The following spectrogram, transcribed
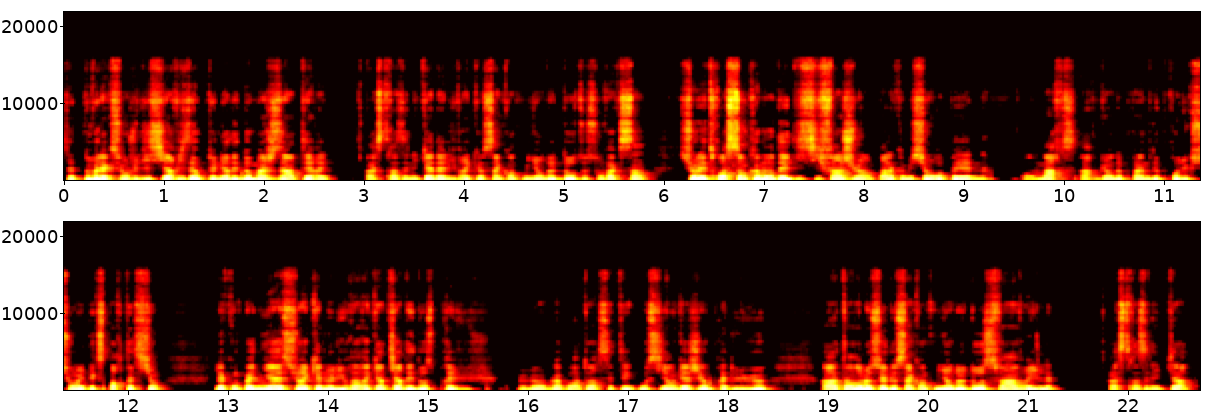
Cette nouvelle action judiciaire vise à obtenir des dommages et intérêts. AstraZeneca n'a livré que 50 millions de doses de son vaccin sur les 300 commandés d'ici fin juin par la Commission européenne. En mars, arguant de problèmes de production et d'exportation, la compagnie a assuré qu'elle ne livrerait qu'un tiers des doses prévues. Le laboratoire s'était aussi engagé auprès de l'UE à atteindre le seuil de 50 millions de doses fin avril. AstraZeneca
